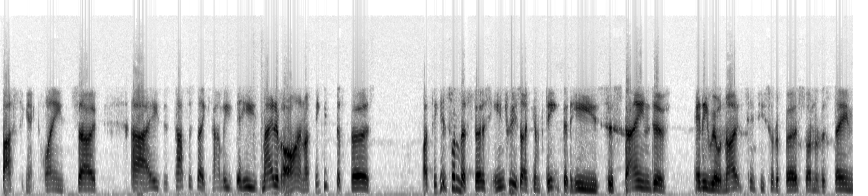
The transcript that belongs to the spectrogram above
busting it clean. So uh, he's as tough as they come. He's, he's made of iron. I think it's the first. I think it's one of the first injuries I can think that he's sustained of any real note since he sort of burst onto the scene,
